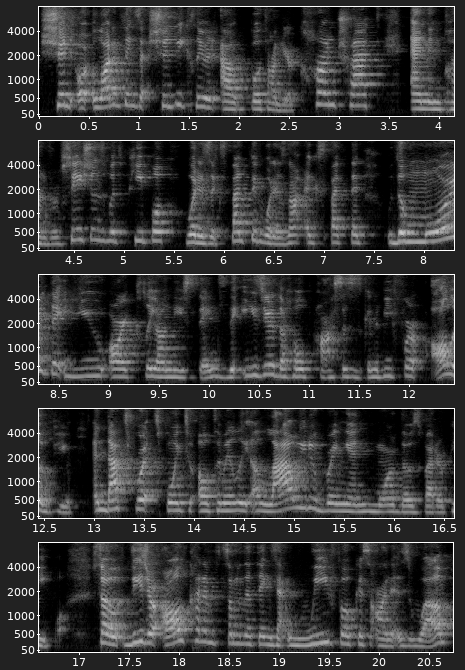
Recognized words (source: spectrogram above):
should, or a lot of things that should be cleared out both on your contract and in conversations with people, what is expected, what is not expected. The more that you are clear on these things, the easier the whole process is going to be for all of you. And that's what's going to ultimately allow you to bring in more of those better people. So these are all kind of some of the things that we focus on as well.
